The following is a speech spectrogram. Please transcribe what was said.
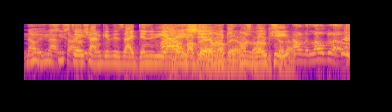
no, you, it's not. you a still target. trying to give his identity Right. out Oh, my shit bad, on, my the, bad, I'm on sorry. low key. on the low glow.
